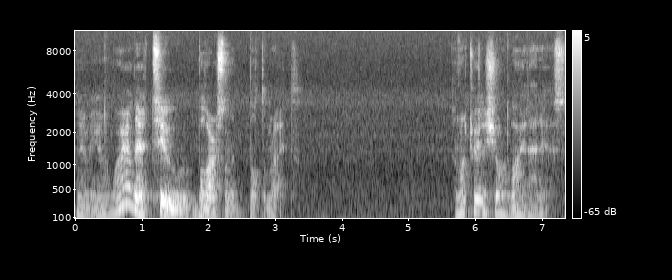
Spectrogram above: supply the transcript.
There we go. Why are there two bars on the bottom right? I'm not really sure why that is.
